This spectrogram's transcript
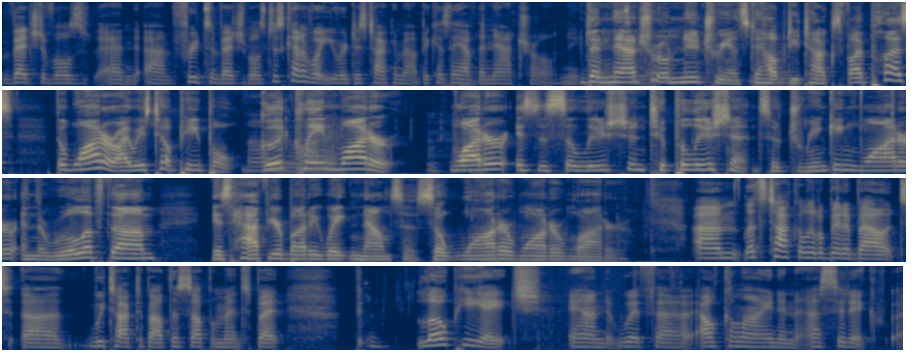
vegetables and um, fruits and vegetables, just kind of what you were just talking about, because they have the natural nutrients. The natural nutrients to help mm-hmm. detoxify. Plus, the water. I always tell people oh, good, clean water. water. Mm-hmm. Water is the solution to pollution. So, drinking water, and the rule of thumb is half your body weight in ounces. So, water, water, water. Um, let's talk a little bit about. Uh, we talked about the supplements, but p- low pH and with uh, alkaline and acidic uh,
